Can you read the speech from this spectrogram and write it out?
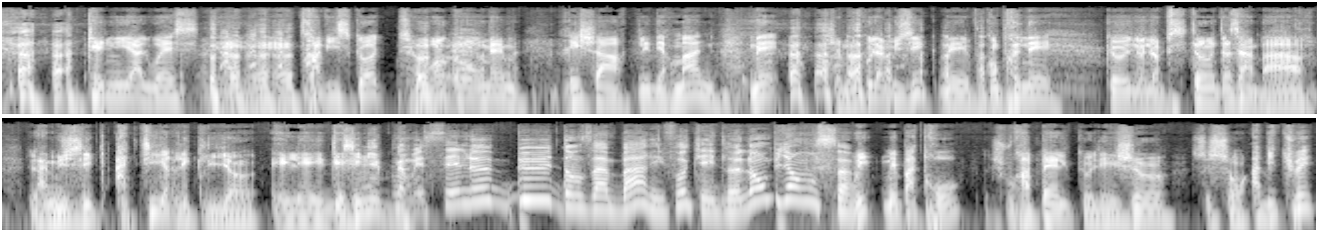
Kenny à l'Ouest, Travis Scott, ou encore même Richard Klederman. Mais j'aime beaucoup la musique, mais vous comprenez que, nonobstant, dans un bar, la musique attire les clients et les désinhibe. Non, mais c'est le but dans un bar, il faut qu'il y ait de l'ambiance. Oui, mais pas trop. Je vous rappelle que les gens se sont habitués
